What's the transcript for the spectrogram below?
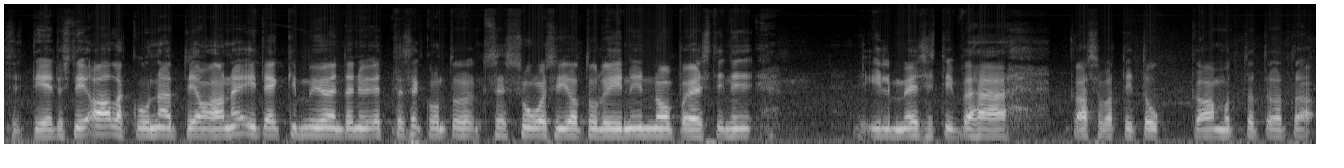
se tietysti alkuun näytti, ja ne itsekin myöntänyt, että se, kun se suosio tuli niin nopeasti, niin ilmeisesti vähän kasvatti tukkaa, mutta tuota,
